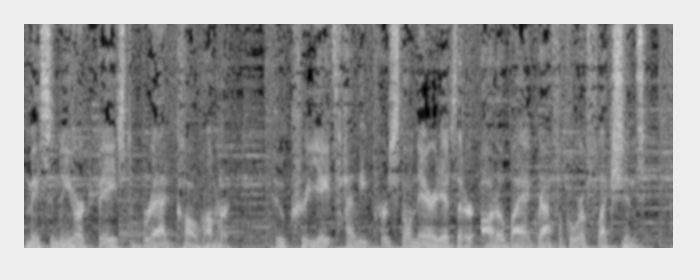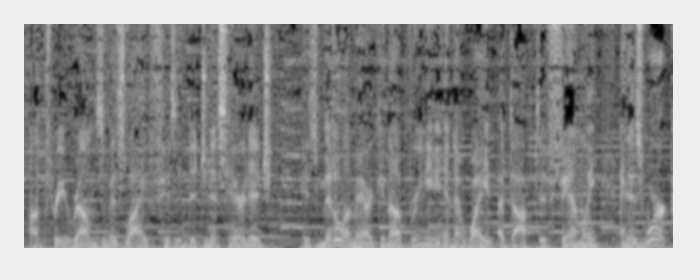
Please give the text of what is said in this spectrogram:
Mason, New York based Brad Kahlhamer, who creates highly personal narratives that are autobiographical reflections on three realms of his life his indigenous heritage, his middle American upbringing in a white adoptive family, and his work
